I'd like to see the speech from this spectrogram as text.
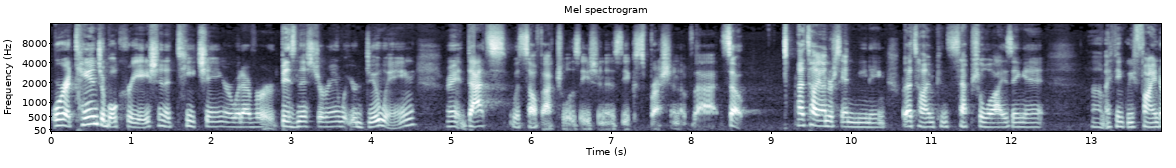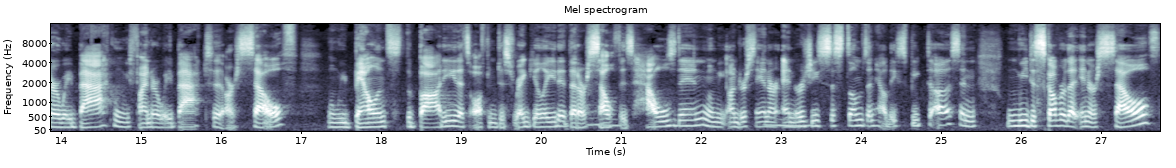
or a tangible creation a teaching or whatever business you're in what you're doing right? That's what self actualization is the expression of that. So that's how I understand meaning, or that's how I'm conceptualizing it. Um, I think we find our way back when we find our way back to ourself, when we balance the body that's often dysregulated, that ourself mm-hmm. is housed in, when we understand our mm-hmm. energy systems and how they speak to us, and when we discover that inner self,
